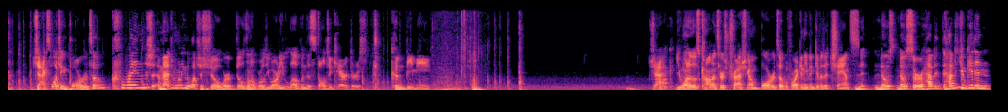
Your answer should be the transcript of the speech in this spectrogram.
Jack's watching Boruto? Cringe! Imagine wanting to watch a show where it builds on a world you already love with nostalgic characters. Couldn't be me. Jack? You one of those commenters trashing on Boruto before I can even give it a chance? N no, no, sir. How did how did you get in?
